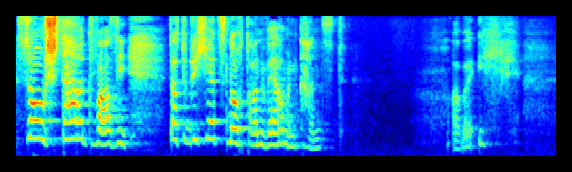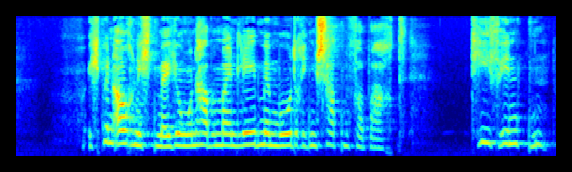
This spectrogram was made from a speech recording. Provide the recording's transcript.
so stark war sie, dass du dich jetzt noch dran wärmen kannst. Aber ich, ich bin auch nicht mehr jung und habe mein Leben im modrigen Schatten verbracht. Tief hinten,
